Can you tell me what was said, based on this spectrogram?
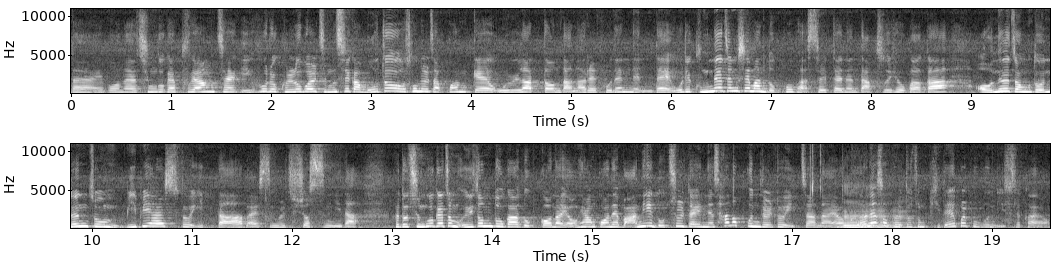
네, 이번에 중국의 부양책 이후로 글로벌 증시가 모두 손을 잡고 함께 올랐던 나날을 보냈는데 우리 국내 증시만 놓고 봤을 때는 낙수 효과가 어느 정도는 좀 미비할 수도 있다 말씀을 주셨습니다. 그래도 중국의 좀 의존도가 높거나 영향권에 많이 노출돼 있는 산업군들도 있잖아요. 그 네. 안에서 그래도 좀 기대해 볼 부분이 있을까요?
